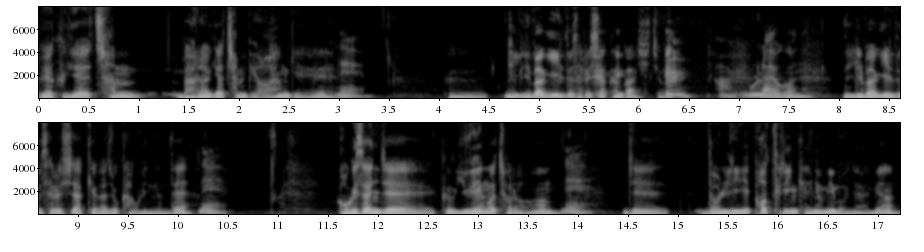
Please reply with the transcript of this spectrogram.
왜 그게 참 말하기가 참 묘한 게 네, 그 1박 2일도 새로 시작한 거 아시죠? 아 몰라요 그거는. 1박 2일도 새로 시작해 가지고 가고 있는데 네, 거기서 이제 그 유행어처럼 네, 이제 널리 퍼트린 개념이 뭐냐면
